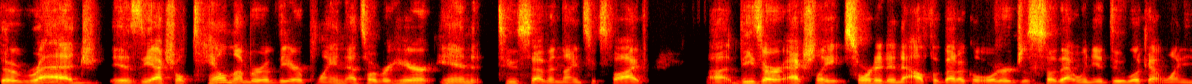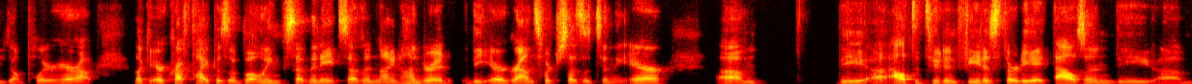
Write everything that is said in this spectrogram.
The reg is the actual tail number of the airplane. That's over here in 27965. Uh, these are actually sorted into alphabetical order just so that when you do look at one, you don't pull your hair out. Look, aircraft type is a Boeing 787-900. The air ground switch says it's in the air. Um, the uh, altitude in feet is 38,000. The um,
